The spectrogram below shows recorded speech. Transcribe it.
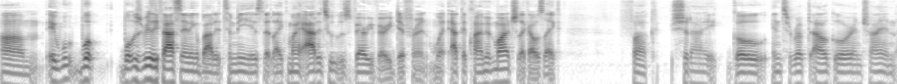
um it what what was really fascinating about it to me is that like my attitude was very very different at the climate march like I was like fuck should I go interrupt Al Gore and try and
